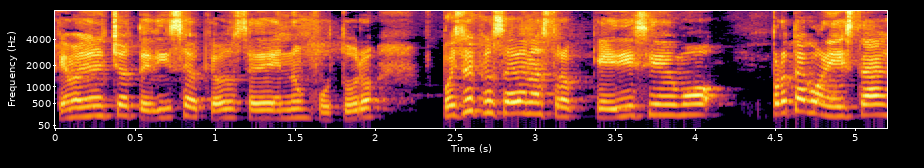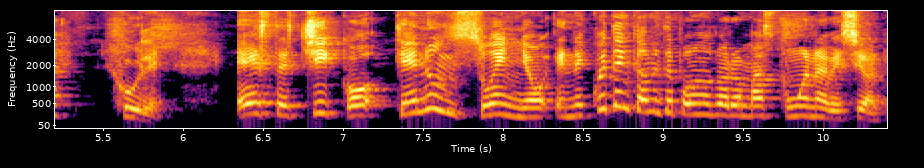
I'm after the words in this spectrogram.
que más bien hecho te dice que va a suceder en un futuro? Pues es que sucede nuestro queridísimo protagonista, Julian. Este chico tiene un sueño en el cual técnicamente podemos verlo más como una visión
